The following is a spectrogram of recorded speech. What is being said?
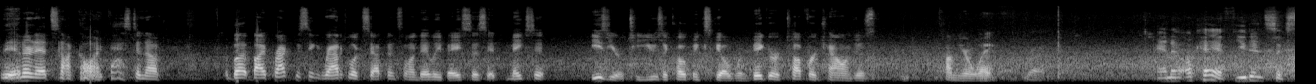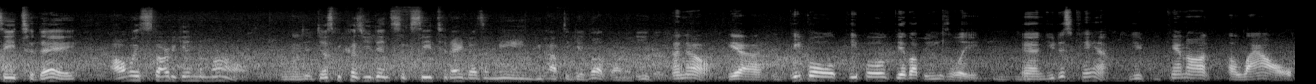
the internet's not going fast enough. But by practicing radical acceptance on a daily basis, it makes it easier to use a coping skill when bigger, tougher challenges come your way. Right. And uh, okay, if you didn't succeed today, always start again tomorrow. Mhm. Just because you didn't succeed today doesn't mean you have to give up on it either. I know. Yeah, people people give up easily, and you just can't. You, you cannot allow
